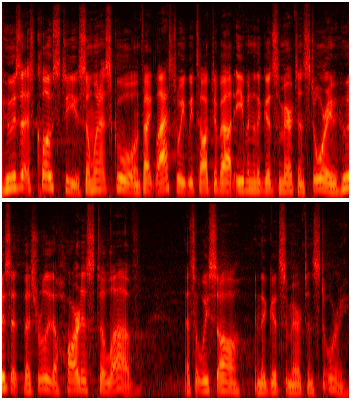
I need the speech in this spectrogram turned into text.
who is that close to you? Someone at school. In fact, last week we talked about even in the Good Samaritan story, who is it that's really the hardest to love? That's what we saw in the Good Samaritan story.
